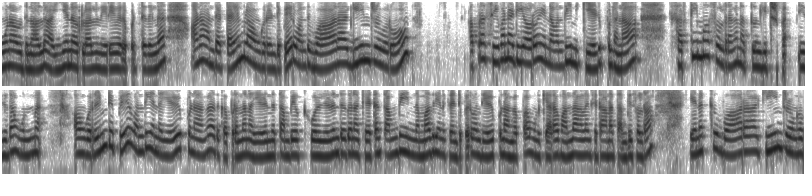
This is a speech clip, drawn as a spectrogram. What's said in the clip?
மூணாவது நாள் ஐயனர்களால் நிறைவேறப்பட்டதுங்க. ஆனால் அந்த டைமில் அவங்க ரெண்டு பேர் வந்து வாராகின்ற வரும். அப்புறம் சிவனடியாரும் என்னை வந்து இன்றைக்கி எழுப்பலைன்னா சத்தியமாக சொல்கிறாங்க நான் தூங்கிட்டுருப்பேன். இதுதான் உண்மை. அவங்க ரெண்டு பேர் வந்து என்னை எழுப்புனாங்க அதுக்கப்புறம் தான் நான் எழுந்தேன். தம்பி எழுந்ததும் நான் கேட்டேன் தம்பி இந்த மாதிரி எனக்கு ரெண்டு பேர் வந்து எழுப்புனாங்கப்பா உனக்கு யாராவது வந்தாங்களான்னு கேட்டேன் ஆனால் தம்பி சொல்கிறான் எனக்கு வாராகின்றவங்க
